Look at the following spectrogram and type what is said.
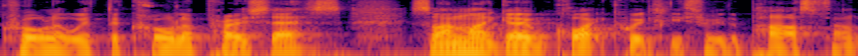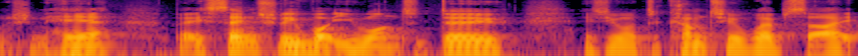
crawler with the crawler process. So I might go quite quickly through the parse function here, but essentially what you want to do is you want to come to your website,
